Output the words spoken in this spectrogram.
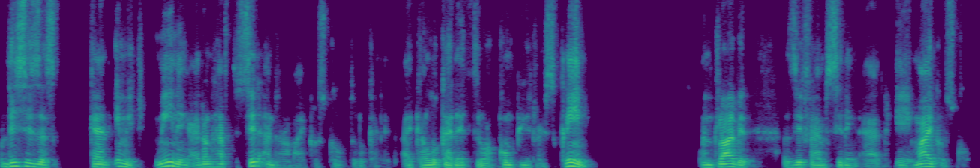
this is a scanned image, meaning I don't have to sit under a microscope to look at it. I can look at it through a computer screen and drive it as if I'm sitting at a microscope.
